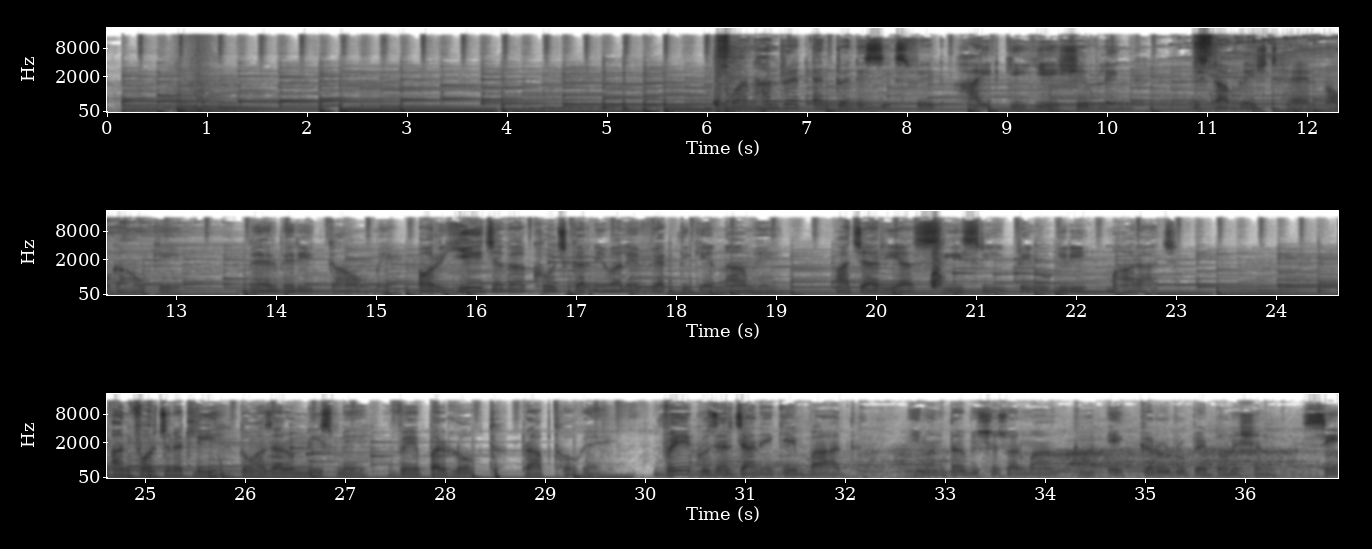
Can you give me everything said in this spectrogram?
one hundred and twenty six feet height के ये शिवलिंग स्टैब्लिश्ड है नौगांव के भैरभेरी गाँव में। और ये जगह खोज करने वाले व्यक्ति के नाम है आचार्य श्री श्री भृगुगिरी महाराज। अनफॉर्चुनेटली 2019 में वे परलोक प्राप्त हो गए। वे गुजर जाने के बाद हिमंत विश्व शर्मा का एक करोड़ रुपए डोनेशन से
